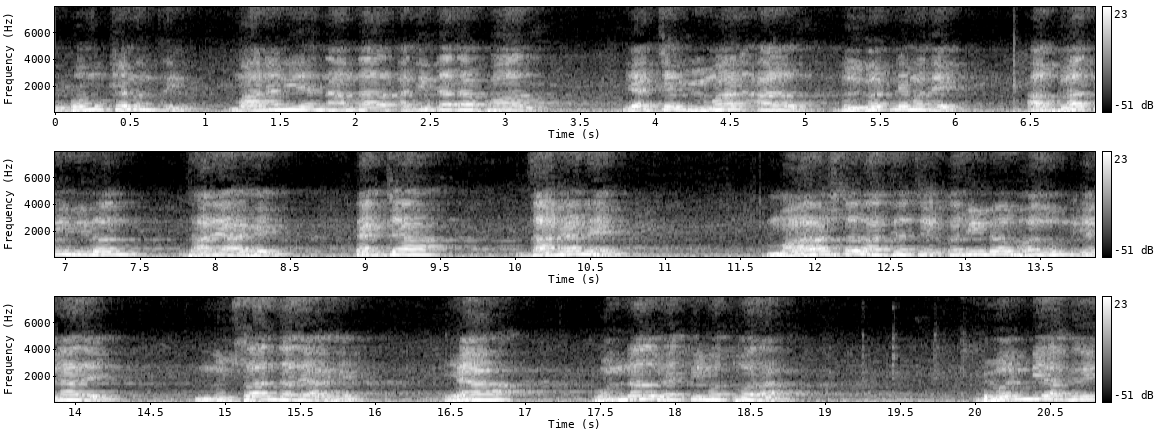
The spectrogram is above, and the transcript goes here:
उपमुख्यमंत्री माननीय नामदार अजितदादा पवार यांचे विमान दुर्घटनेमध्ये अपघाती निधन झाले आहे. त्यांच्या जाण्याने महाराष्ट्र राज्याचे कधी न भरून येणारे नुकसान झाले आहे. ह्या हुन्नर व्यक्तिमत्वाला भिवंडी आगरी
